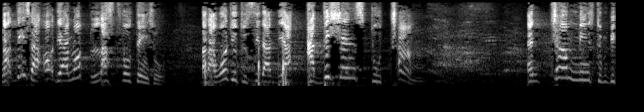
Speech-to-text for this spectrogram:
Now, these are all, they are not lustful things, oh, but I want you to see that they are additions to charm. And charm means to be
